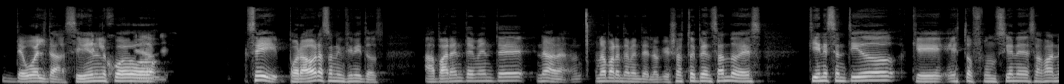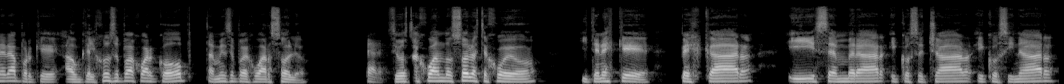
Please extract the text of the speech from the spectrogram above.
De vuelta, si bien el juego... Sí, por ahora son infinitos. Aparentemente, no, no, no aparentemente, lo que yo estoy pensando es, tiene sentido que esto funcione de esa manera porque aunque el juego se pueda jugar co-op, también se puede jugar solo. Claro. Si vos estás jugando solo este juego y tenés que pescar y sembrar y cosechar y cocinar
